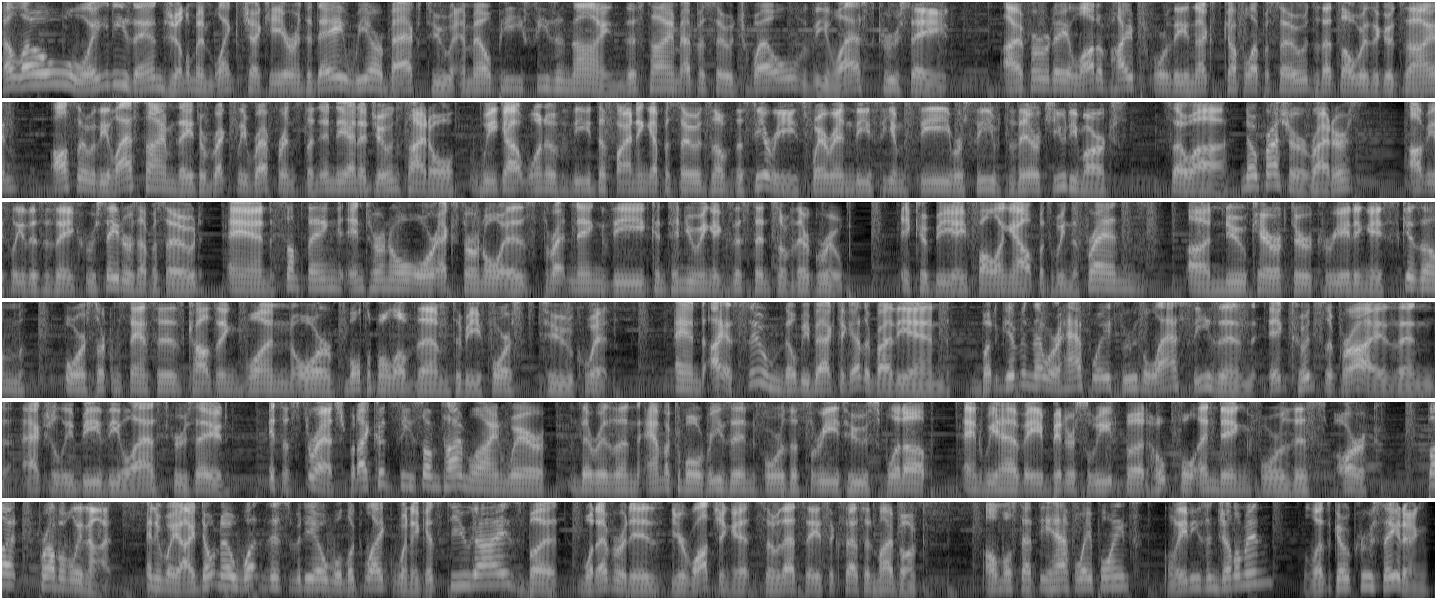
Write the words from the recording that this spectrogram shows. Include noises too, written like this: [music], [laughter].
Hello, ladies and gentlemen, Blank Check here, and today we are back to MLP Season 9, this time episode 12, The Last Crusade. I've heard a lot of hype for the next couple episodes, that's always a good sign. Also, the last time they directly referenced an Indiana Jones title, we got one of the defining episodes of the series, wherein the CMC received their cutie marks. So, uh, no pressure, writers. Obviously, this is a Crusaders episode, and something, internal or external, is threatening the continuing existence of their group. It could be a falling out between the friends, a new character creating a schism, or circumstances causing one or multiple of them to be forced to quit. And I assume they'll be back together by the end, but given that we're halfway through the last season, it could surprise and actually be the last crusade. It's a stretch, but I could see some timeline where there is an amicable reason for the three to split up, and we have a bittersweet but hopeful ending for this arc. But probably not. Anyway, I don't know what this video will look like when it gets to you guys, but whatever it is, you're watching it, so that's a success in my book. Almost at the halfway point, ladies and gentlemen, let's go crusading.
